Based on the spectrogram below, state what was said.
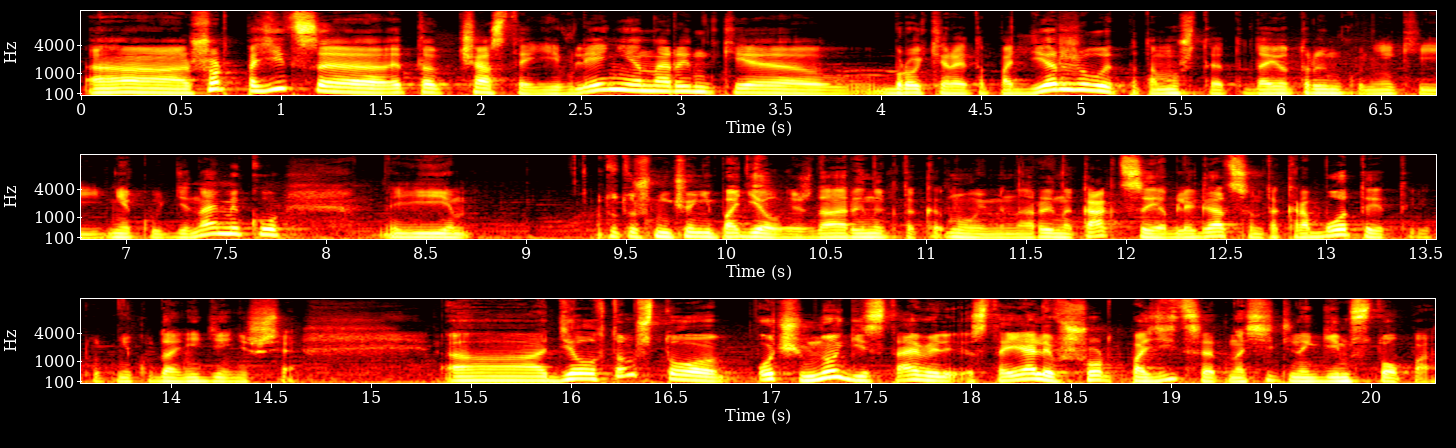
А, шорт-позиция – это частое явление на рынке, брокеры это поддерживают, потому что это дает рынку некий, некую динамику, и тут уж ничего не поделаешь, да, рынок так, ну, именно рынок акций и облигаций, он так работает, и тут никуда не денешься. А, дело в том, что очень многие ставили, стояли в шорт-позиции относительно GameStop.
